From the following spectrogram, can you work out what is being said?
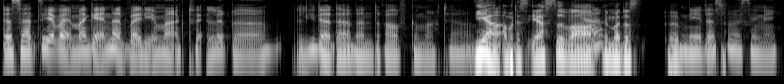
Das hat sich aber immer geändert, weil die immer aktuellere Lieder da dann drauf gemacht haben. Ja, aber das erste war Ja? immer das äh, Nee, das wusste ich nicht.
